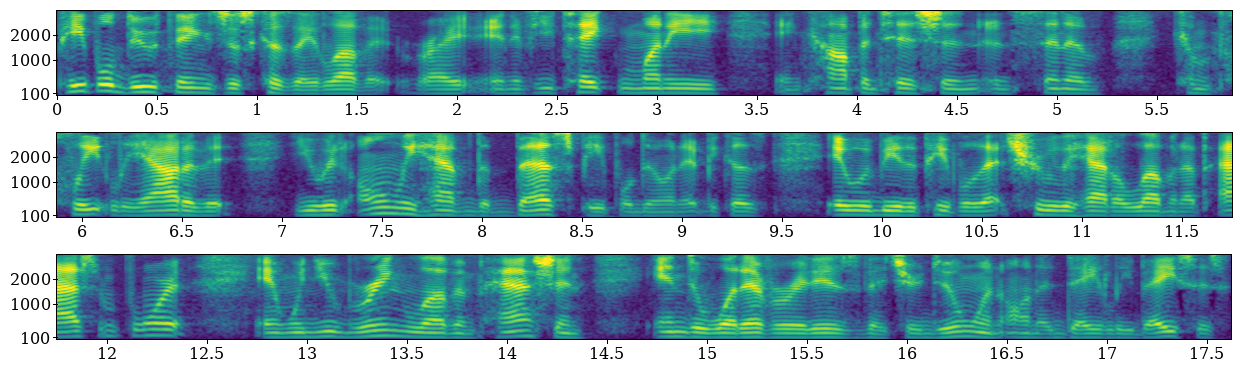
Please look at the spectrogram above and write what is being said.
people do things just because they love it, right? And if you take money and competition incentive completely out of it, you would only have the best people doing it because it would be the people that truly had a love and a passion for it. And when you bring love and passion into whatever it is that you're doing on a daily basis,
